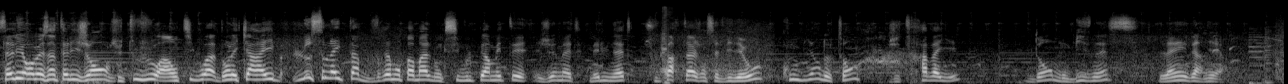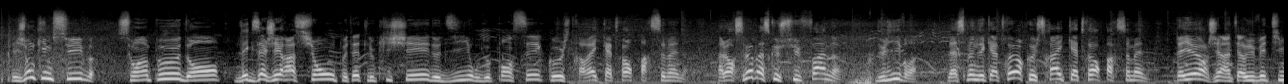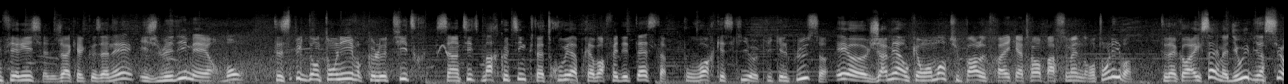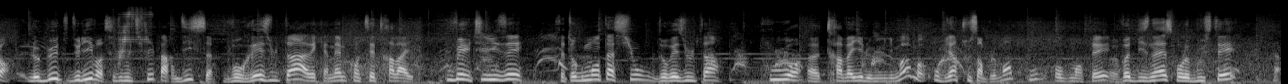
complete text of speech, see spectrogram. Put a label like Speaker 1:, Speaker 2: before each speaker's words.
Speaker 1: Salut rebelles intelligents, je suis toujours à Antigua dans les Caraïbes. Le soleil tape vraiment pas mal, donc si vous le permettez, je vais mettre mes lunettes. Je vous partage dans cette vidéo combien de temps j'ai travaillé dans mon business l'année dernière. Les gens qui me suivent sont un peu dans l'exagération ou peut-être le cliché de dire ou de penser que je travaille 4 heures par semaine. Alors c'est pas parce que je suis fan de livres la semaine de 4 heures que je travaille 4 heures par semaine. D'ailleurs, j'ai interviewé Tim Ferriss il y a déjà quelques années et je lui ai dit mais bon, t'expliques dans ton livre que le titre, c'est un titre marketing que tu as trouvé après avoir fait des tests pour voir qu'est-ce qui euh, cliquait le plus et euh, jamais à aucun moment tu parles de travailler 4 heures par semaine dans ton livre. T'es d'accord avec ça? Il m'a dit oui, bien sûr. Le but du livre, c'est de multiplier par 10 vos résultats avec la même quantité de travail. Vous pouvez utiliser cette augmentation de résultats pour euh, travailler le minimum ou bien tout simplement pour augmenter votre business, pour le booster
